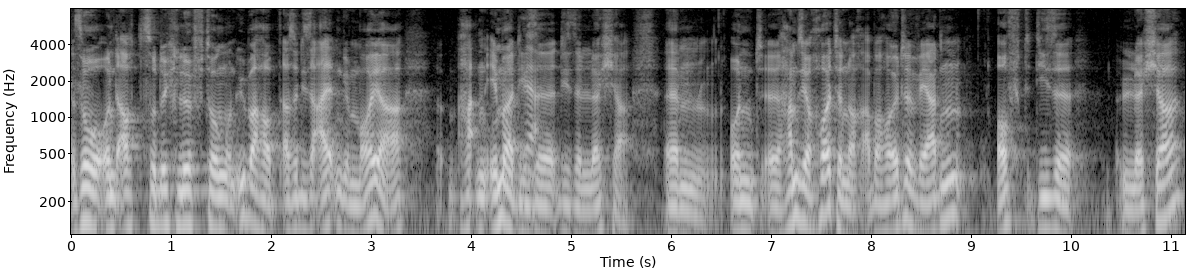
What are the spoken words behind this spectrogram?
so und auch zur Durchlüftung und überhaupt, also diese alten Gemäuer hatten immer diese, ja. diese Löcher ähm, und äh, haben sie auch heute noch, aber heute werden oft diese Löcher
